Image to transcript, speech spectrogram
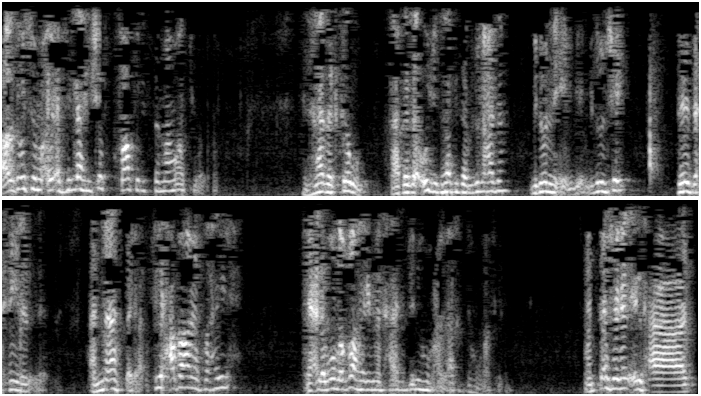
قالوا اسم في الله شف فاطر السماوات والأرض. هذا الكون هكذا وجد هكذا بدون عدم؟ بدون بدون شيء؟ زي دحين الناس في حضارة صحيح يعلمون ظاهر من الحياة الدنيا هم عن غافلون انتشر الإلحاد.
